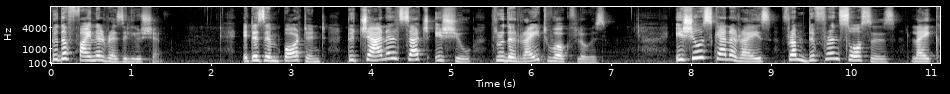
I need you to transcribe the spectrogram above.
to the final resolution. It is important to channel such issue through the right workflows. Issues can arise from different sources like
